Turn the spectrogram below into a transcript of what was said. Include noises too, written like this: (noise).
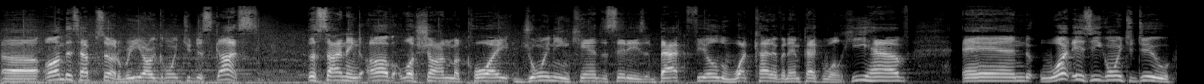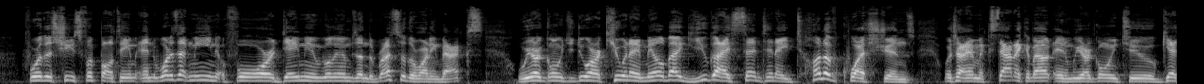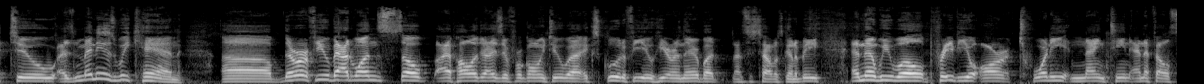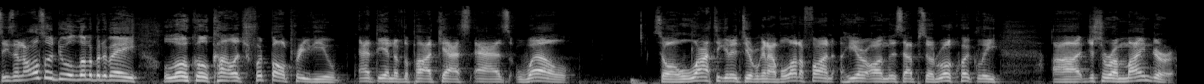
Uh, on this episode, we are going to discuss the signing of LeSean McCoy joining Kansas City's backfield. What kind of an impact will he have? And what is he going to do for the Chiefs football team? And what does that mean for Damien Williams and the rest of the running backs? We are going to do our Q&A mailbag. You guys sent in a ton of questions, which I am ecstatic about, and we are going to get to as many as we can. Uh, there were a few bad ones, so I apologize if we're going to uh, exclude a few here and there, but that's just how it's going to be. And then we will preview our 2019 NFL season. Also, do a little bit of a local college football preview at the end of the podcast as well. So, a lot to get into. We're going to have a lot of fun here on this episode. Real quickly, uh, just a reminder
